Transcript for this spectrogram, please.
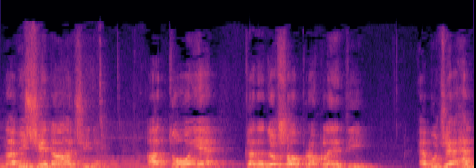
na više načine. A to je kada je došao prokleti Ebu Džehem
